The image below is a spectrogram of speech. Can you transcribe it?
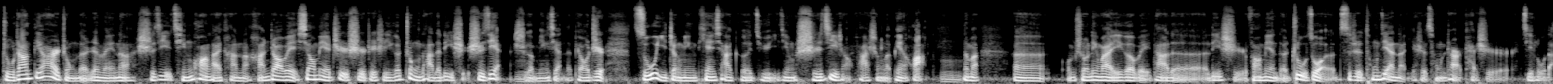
主张第二种的认为呢，实际情况来看呢，韩赵魏消灭志士，这是一个重大的历史事件，是个明显的标志，足以证明天下格局已经实际上发生了变化。那么，呃，我们说另外一个伟大的历史方面的著作《资治通鉴》呢，也是从这儿开始记录的。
